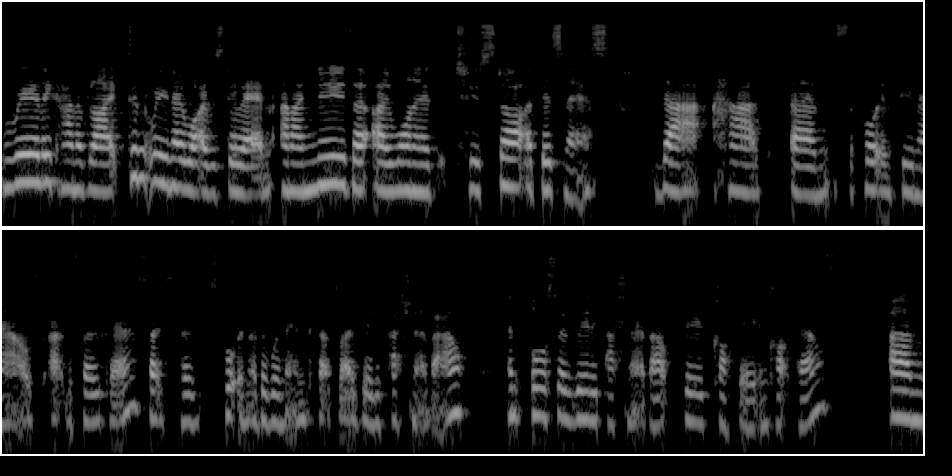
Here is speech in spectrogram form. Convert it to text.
really kind of like didn't really know what I was doing, and I knew that I wanted to start a business that had um, supporting females at the focus, like supporting other women, because that's what I'm really passionate about, and also really passionate about food, coffee, and cocktails. Um,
